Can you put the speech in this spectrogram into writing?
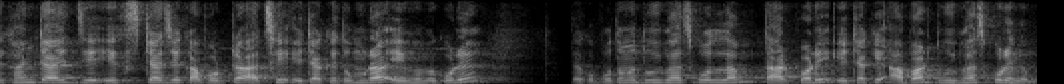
এখানটায় যে এক্সট্রা যে কাপড়টা আছে, এটাকে তোমরা এভাবে করে দেখো, প্রথমে দুই ভাঁজ করলাম, তারপরে এটাকে আবার দুই ভাঁজ করে নেব।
